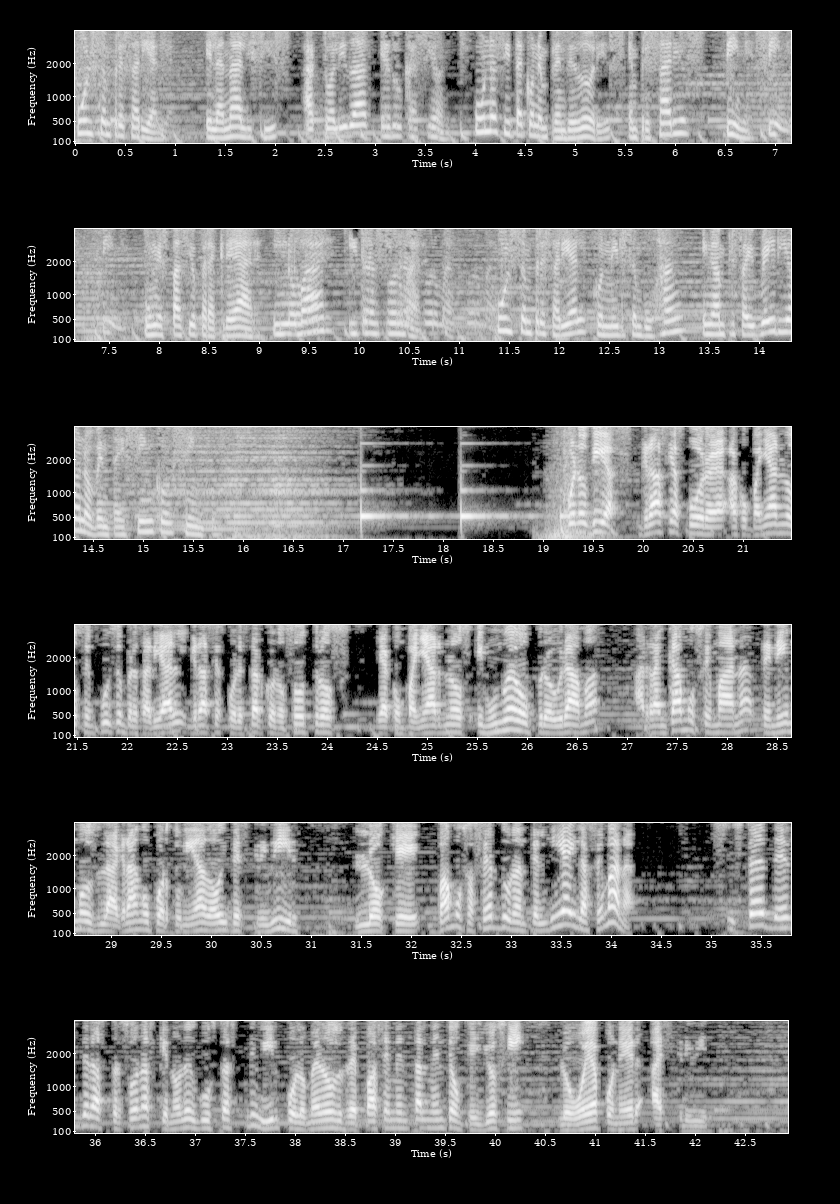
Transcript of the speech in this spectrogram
Pulso Empresarial. El análisis, actualidad, educación. Una cita con emprendedores, empresarios, pymes. Un espacio para crear, innovar y transformar. Pulso Empresarial con Nielsen Buján en Amplify Radio 955. Buenos días, gracias por eh, acompañarnos en Pulso Empresarial, gracias por estar con nosotros y acompañarnos en un nuevo programa. Arrancamos semana, tenemos la gran oportunidad hoy de escribir lo que vamos a hacer durante el día y la semana. Si usted es de las personas que no les gusta escribir, por lo menos repase mentalmente, aunque yo sí lo voy a poner a escribir.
